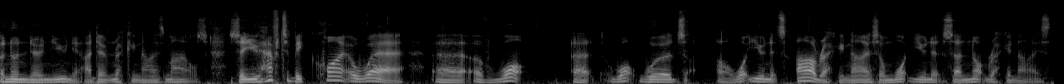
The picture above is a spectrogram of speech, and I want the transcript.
an unknown unit. I don't recognize miles. So you have to be quite aware uh, of what uh, what words or what units are recognized and what units are not recognized.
